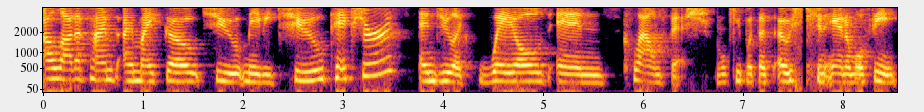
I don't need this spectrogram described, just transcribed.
a lot of times I might go to maybe two pictures and do like whales and clownfish. We'll keep with this ocean animal theme.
